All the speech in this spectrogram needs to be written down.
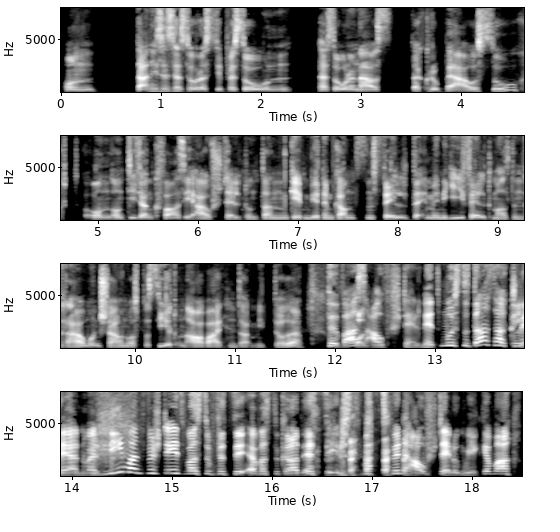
Und dann ist es ja so, dass die Person Personen aus der Gruppe aussucht und, und die dann quasi aufstellt. Und dann geben wir dem ganzen Feld, dem Energiefeld mal den Raum und schauen, was passiert und arbeiten damit, oder? Für was und aufstellen? Jetzt musst du das erklären, weil niemand versteht, was du, äh, was du gerade erzählst. Was für eine Aufstellung wird gemacht?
